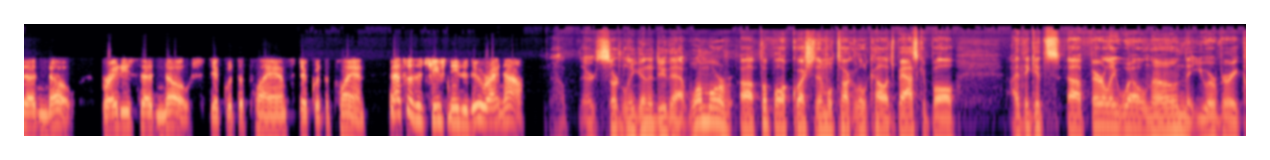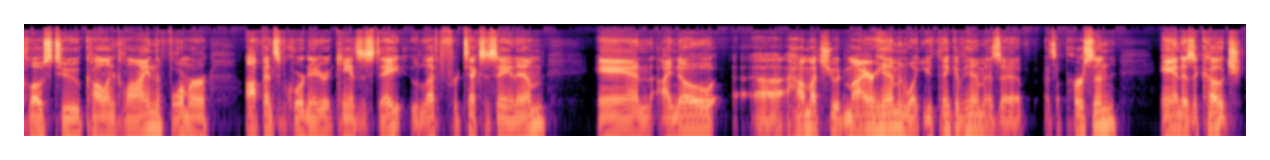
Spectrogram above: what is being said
said no. Brady said no. Stick with the plan. Stick with the plan. And that's what the Chiefs need to do right now. Well, they're certainly going to do that. One more uh, football question, then we'll talk a little college basketball. I think it's uh, fairly well known that you are very close to Collin Klein, the former offensive coordinator at Kansas State, who left for Texas A&M. And I know uh, how much you admire him and what you think of him as a as a person and as a coach.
